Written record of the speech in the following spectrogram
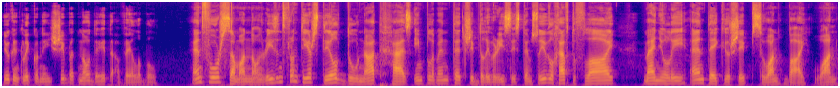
You can click on each ship but no data available. And for some unknown reason, Frontier still do not has implemented ship delivery system, so you will have to fly manually and take your ships one by one.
